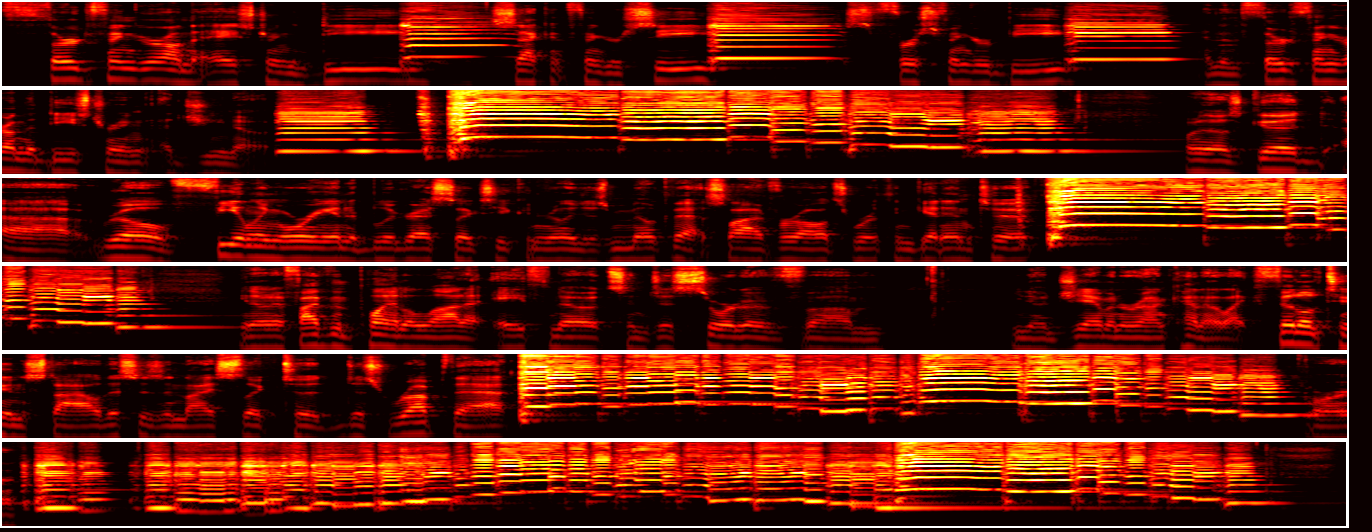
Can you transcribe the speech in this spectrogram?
Third finger on the A string D, second finger C, first finger B, and then third finger on the D string, a G note. One of those good, uh, real feeling oriented bluegrass licks. You can really just milk that slide for all it's worth and get into it. You know, if I've been playing a lot of eighth notes and just sort of, um, you know, jamming around kind of like fiddle tune style, this is a nice lick to disrupt that. Or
